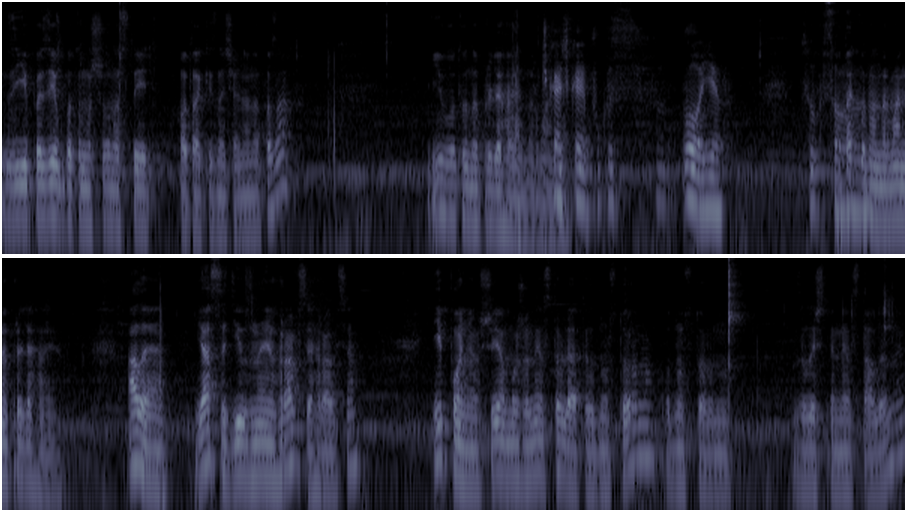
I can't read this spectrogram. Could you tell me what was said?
з її пазів, бо тому що вона стоїть отак ізначально на пазах. І от вона прилягає нормально. Чекай, чекай, фокус. О, є. Сфокусовано. вона нормально прилягає. Але я сидів з нею, грався, грався. І зрозумів, що я можу не вставляти одну сторону, одну сторону залишити не вставленою,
